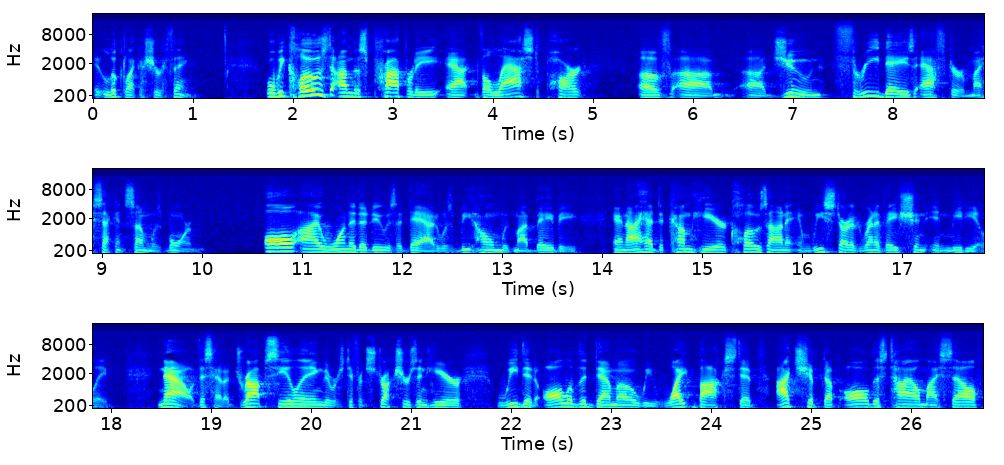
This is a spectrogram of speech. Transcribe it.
It looked like a sure thing. Well, we closed on this property at the last part of uh, uh, June, three days after my second son was born. All I wanted to do as a dad was be home with my baby, and I had to come here, close on it, and we started renovation immediately. Now, this had a drop ceiling, there was different structures in here. We did all of the demo. We white boxed it. I chipped up all this tile myself.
